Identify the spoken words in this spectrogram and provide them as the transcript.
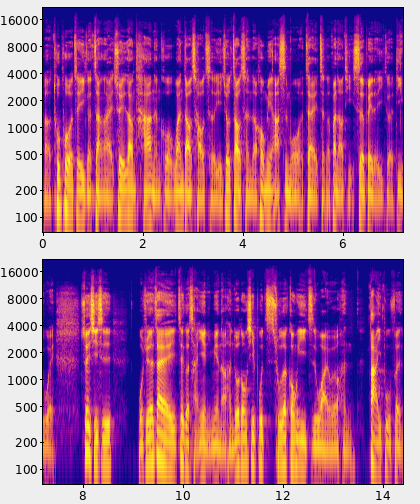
呃突破了这一个障碍，所以让它能够弯道超车，也就造成了后面阿斯摩尔在整个半导体设备的一个地位。所以其实。我觉得在这个产业里面呢，很多东西不除了工艺之外，我有很大一部分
